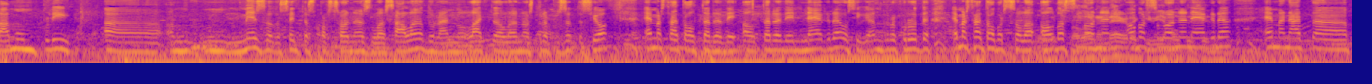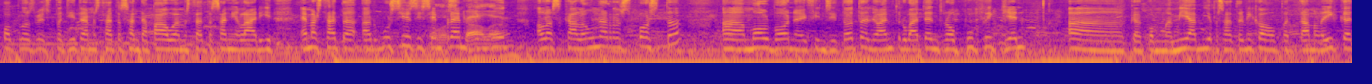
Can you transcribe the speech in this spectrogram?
vam omplir eh, amb més de 200 persones la sala durant l'acte de la nostra presentació. Hem estat al Taradell, al Taradell Negre o sigui, hem recorregut hem estat al Barcelona, al Barcelona, Negra, al Barcelona Negra. hem anat a pobles més petits hem estat a Santa Pau, hem estat a Sant Hilari hem estat a Arbúcies i sempre hem tingut a l'escala una resposta eh, molt bona i fins i tot allò hem trobat entre el públic gent eh, que com a mi havia passat a mi com el Pantà Maleí que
